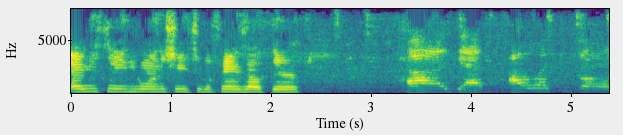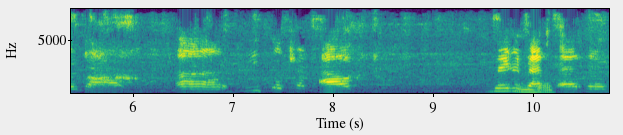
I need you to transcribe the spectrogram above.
anything you want to say to the fans out there? Please check out Rain and Back's album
